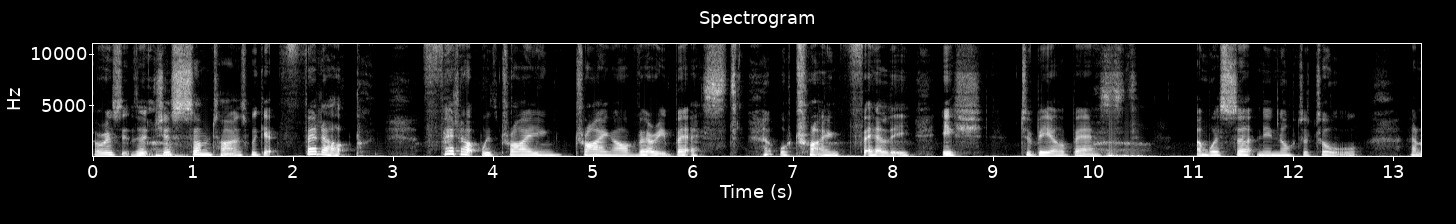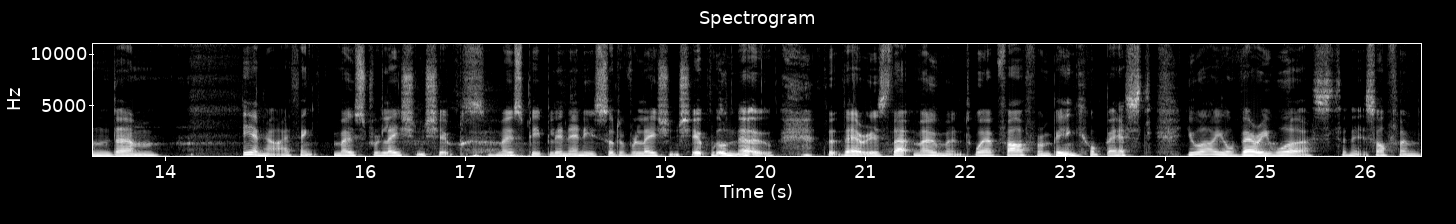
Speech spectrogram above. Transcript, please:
Or is it that Um, just sometimes we get fed up, fed up with trying trying our very best or trying fairly ish to be our best, and we're certainly not at all. And um, you know, I think most relationships, most people in any sort of relationship will know that there is that moment where, far from being your best, you are your very worst, and it's often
